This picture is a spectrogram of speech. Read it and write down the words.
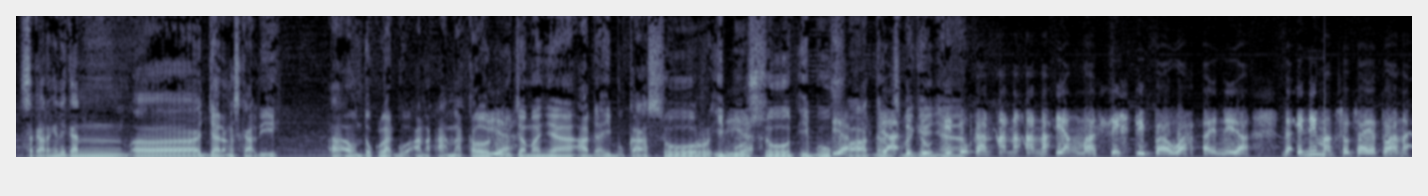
Sekarang ini kan eh, jarang sekali eh, untuk lagu anak-anak. Kalau dulu Iya. zamannya ada ibu kasur, ibu Iya. sud, ibu Ya, fat dan ya, sebagainya. Itu, itu kan anak-anak yang masih di bawah ini ya. Nah ini maksud saya tuh anak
